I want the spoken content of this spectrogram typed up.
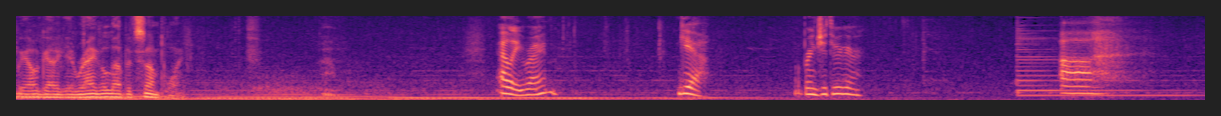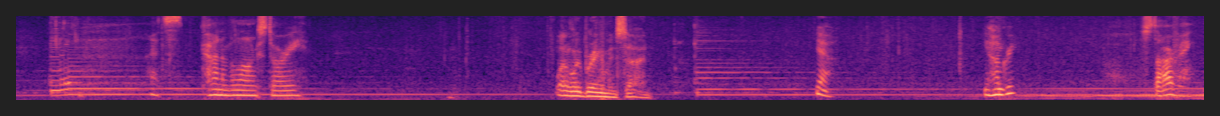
We all gotta get wrangled up at some point. Ellie, right? yeah. What brings you through here? Uh. That's kind of a long story. Why don't we bring him inside? Yeah. You hungry? Starving.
